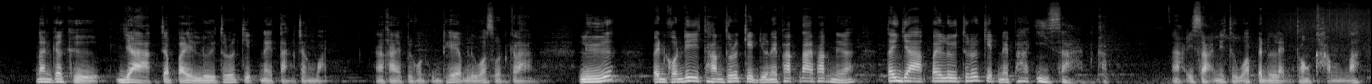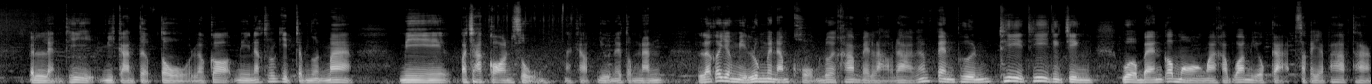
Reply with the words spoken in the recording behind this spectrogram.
ำนั่นก็คืออยากจะไปลุยธุรกิจในต่างจังหวัดถ้าใครเป็นคนกรุงเทพหรือว่าส่วนกลาง หรือเป็นคนที่ทำธุรกิจอยู่ในภาคใต้ภาคเหนือ แต่อยากไปลุยธุรกิจในภาคอีสานครับอะอีสานนี่ถือว่าเป็นแหล่งทองคำนะเป็นแหล่งที่มีการเติบโต แล้วก็มีนักธุรกิจจำนวนมาก มีประชากรสูงนะครับอยู่ในตรงนั้น แล้วก็ยังมีลุ่มแม่น้ำโขงด้วยข้ามไปลาวได้เพราะฉะนั้นเป็นพื้นที่ที่จริงๆ World Bank ก็มองมาครับว่ามีโอกาสศักยภาพทาง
